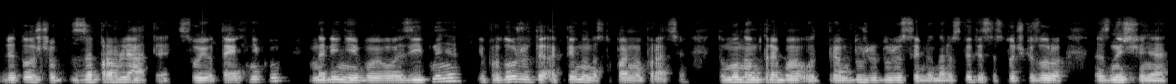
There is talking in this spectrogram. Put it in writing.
для того, щоб заправляти свою техніку на лінії бойового зіткнення і продовжувати активну наступальну операцію. Тому нам треба от прям дуже дуже сильно нароститися з точки зору знищення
